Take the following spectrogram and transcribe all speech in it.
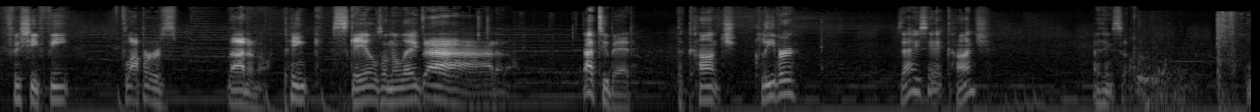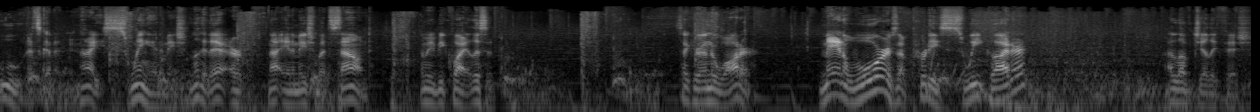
fishy feet, floppers, I don't know, pink scales on the legs. Ah, I don't know. Not too bad. The conch cleaver. Is that how you say it? Conch? I think so. Ooh, that's got a nice swing animation. Look at that. Or, not animation, but sound. Let me be quiet. Listen. It's like you're underwater. Man of War is a pretty sweet glider. I love jellyfish.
